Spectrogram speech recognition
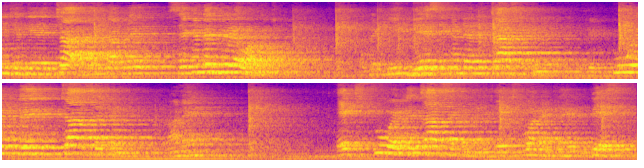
ની જગ્યાએ 4 એટલે આપણે સેકન્ડ જ મેળવવાનો છે ઓકે t 2 સેકન્ડ અને 4 સેકન્ડ એટલે 2 એટલે 4 સેકન્ડ અને x2 એટલે 4 સેકન્ડ અને x1 એટલે 2 સેકન્ડ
